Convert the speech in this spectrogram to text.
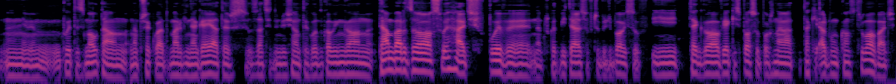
mm, nie wiem, płyty z Motown, na przykład Marvina Gaye'a też z lat 70., What's Going On. Tam bardzo słychać wpływy na przykład Beatlesów czy Beach Boysów i tego, w jaki sposób można taki album konstruować.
